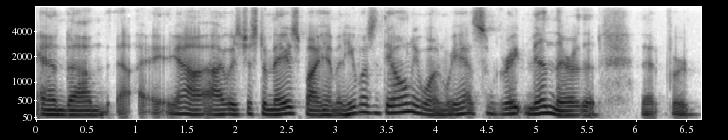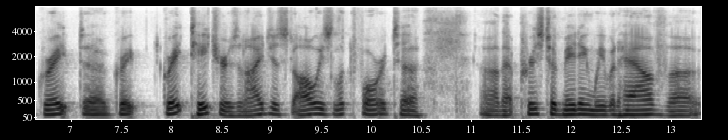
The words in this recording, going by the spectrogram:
and um, I, yeah, I was just amazed by him. And he wasn't the only one. We had some great men there that that were great, uh, great, great teachers. And I just always looked forward to uh, that priesthood meeting we would have uh,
